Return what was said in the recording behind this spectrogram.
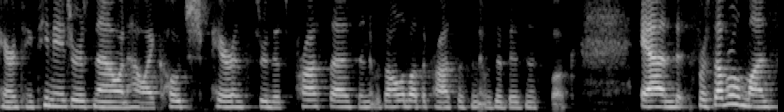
parenting teenagers now and how I coach parents through this process. And it was all about the process and it was a business book. And for several months,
